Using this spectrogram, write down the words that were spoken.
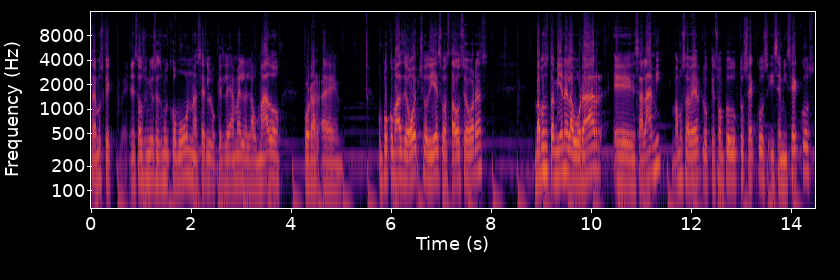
sabemos que en Estados Unidos es muy común hacer lo que se llama el ahumado por eh, un poco más de 8, 10 o hasta 12 horas. Vamos a también elaborar eh, salami. Vamos a ver lo que son productos secos y semisecos.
